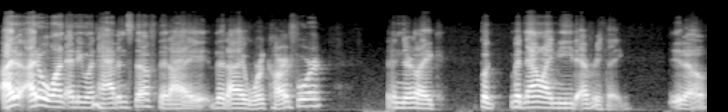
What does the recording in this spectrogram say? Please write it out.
I don't. I don't want anyone having stuff that I that I work hard for. And they're like, but but now I need everything. You know,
